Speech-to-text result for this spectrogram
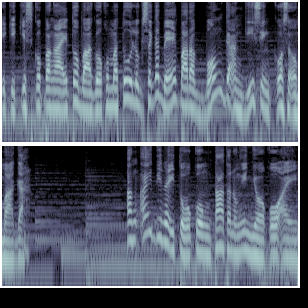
Ikikis ko pa nga ito bago ako matulog sa gabi para bongga ang gising ko sa umaga. Ang ID na ito kung tatanungin niyo ko ay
